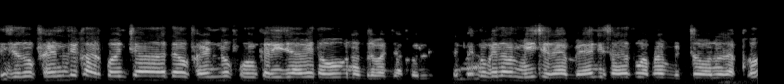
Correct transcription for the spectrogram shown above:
ਤੇ ਜਦੋਂ ਫਰੈਂਡ ਦੇ ਘਰ ਪਹੁੰਚਾ ਤਾਂ ਫਰੈਂਡ ਨੂੰ ਫੋਨ ਕਰੀ ਜਾਵੇ ਤਾਂ ਉਹ ਨਾ ਦਰਵਾਜ਼ਾ ਖੋਲੇ ਤੇ ਮੈਨੂੰ ਕਹਿੰਦਾ ਮੈਂ ਮੀਂਹ 'ਚ ਰਹਿ, ਬਹਿ ਨਹੀਂ ਸਕਦਾ, ਤੂੰ ਆਪਣਾ ਮੀਟਰ ਆਨ ਰੱਖੋ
